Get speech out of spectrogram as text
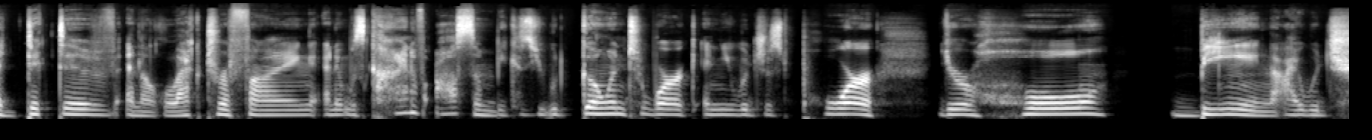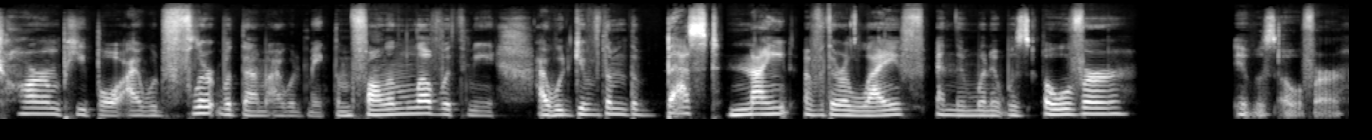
addictive and electrifying. And it was kind of awesome because you would go into work and you would just pour your whole being. I would charm people. I would flirt with them. I would make them fall in love with me. I would give them the best night of their life. And then when it was over, it was over.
